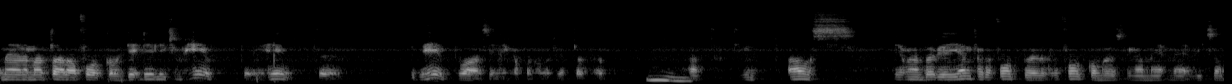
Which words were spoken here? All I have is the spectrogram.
Jag menar när man talar om folkomröstningar, det, det är liksom helt, helt, det är helt vansinniga på något sätt att, att, mm. att inte alls, när man börjar jämföra folk, folkomröstningar med, med liksom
